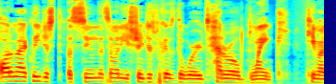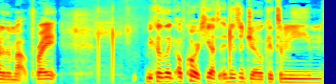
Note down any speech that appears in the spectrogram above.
automatically just assume that somebody is straight just because the words hetero blank came out of their mouth, right? Because like of course, yes, it is a joke. It's a meme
